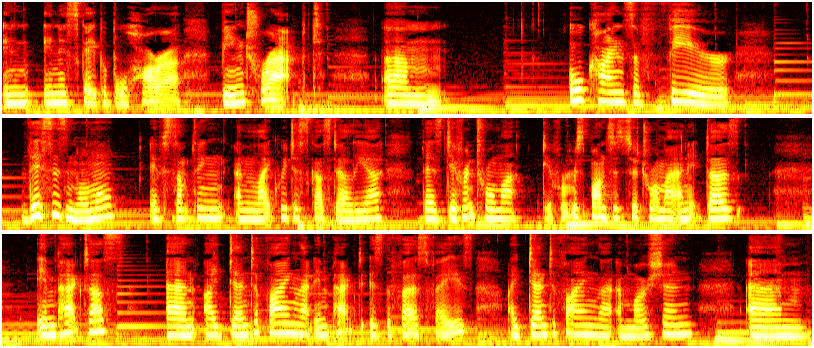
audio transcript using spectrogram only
in, inescapable horror, being trapped, um, all kinds of fear. This is normal. If something, and like we discussed earlier, there's different trauma, different responses to trauma, and it does impact us. And identifying that impact is the first phase. Identifying that emotion, um,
